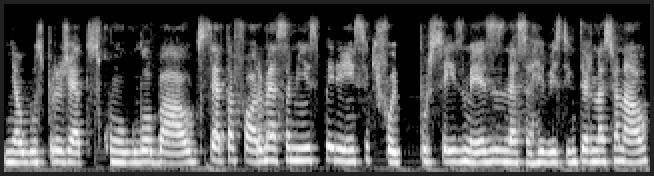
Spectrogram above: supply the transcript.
em alguns projetos com o global. De certa forma, essa minha experiência, que foi por seis meses nessa revista internacional,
